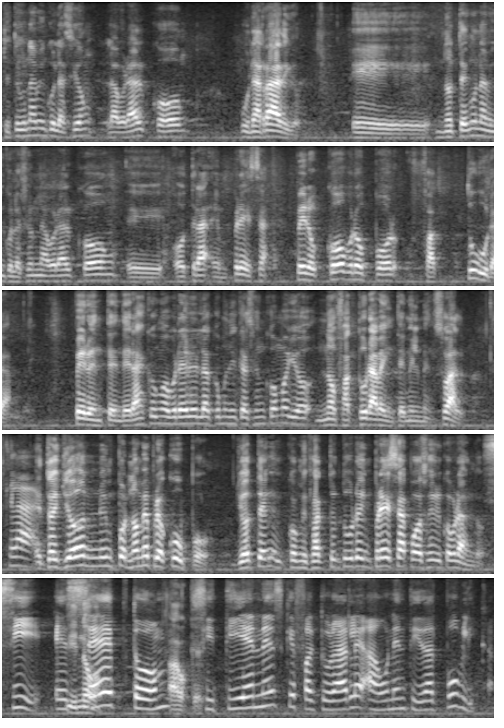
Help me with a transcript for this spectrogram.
Yo tengo una vinculación laboral con una radio. no tengo una vinculación laboral con otra empresa, pero cobro por factura pero entenderás que un obrero de la comunicación como yo no factura 20 mil mensual. Claro. Entonces yo no, no me preocupo. Yo tengo, con mi factura impresa puedo seguir cobrando. Sí, excepto ah, si tienes que facturarle a una entidad pública.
